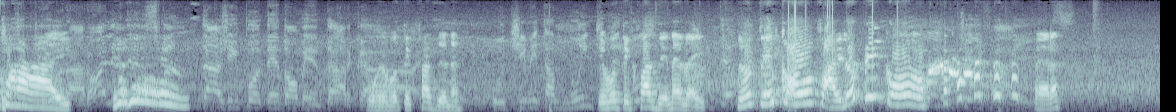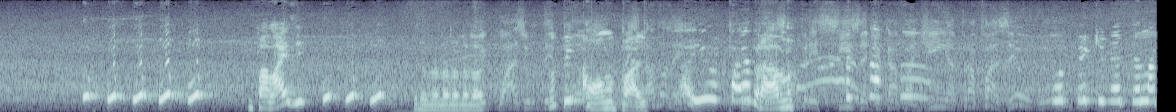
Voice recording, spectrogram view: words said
pai! Então Meu. Porra, eu vou ter que fazer, né? Eu vou ter que fazer, né, velho? Não tem como, pai, não tem como. Pera. Falar? Não, não, não, não, não, não. Tem como, pai. Aí o pai é bravo. Vou ter que meter lá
